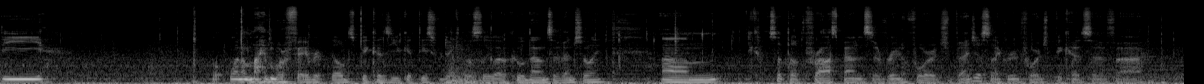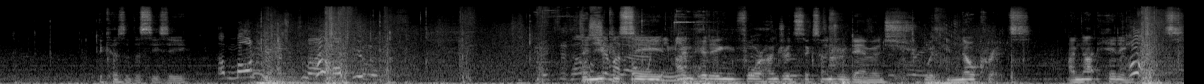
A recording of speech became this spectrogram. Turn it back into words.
the one of my more favorite builds because you get these ridiculously low cooldowns eventually. Um, you can also build Frostbound instead of Runeforge, but I just like Runeforge because of uh, because of the CC. A monument to my opulence. Fix it up. And you can see. I'm hitting 400, 600 damage with no crits. I'm not hitting crits,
